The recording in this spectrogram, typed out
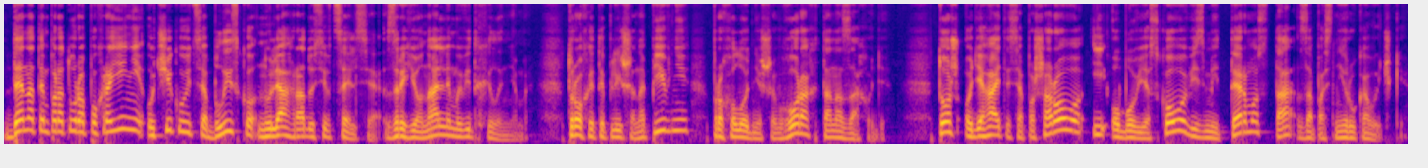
Денна температура по країні очікується близько 0 градусів Цельсія з регіональними відхиленнями. Трохи тепліше на півдні, прохолодніше в горах та на заході. Тож одягайтеся пошарово і обов'язково візьміть термос та запасні рукавички.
